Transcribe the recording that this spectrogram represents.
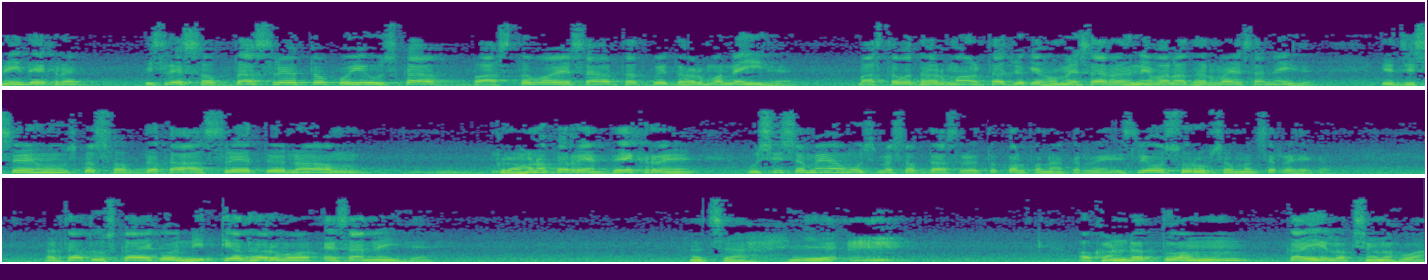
नहीं देख रहे। इसलिए शब्दाश्रय तो कोई उसका वास्तव ऐसा अर्थात कोई धर्म नहीं है। वास्तव धर्म अर्थात जो कि हमेशा रहने वाला धर्म ऐसा नहीं है। ये जिससे हम उसको शब्द का आश्रयत्व न हम ग्रहण कर रहे हैं, देख रहे हैं, उसी समय हम उसमें शब्दाश्रय तो कल्पना कर रहे हैं। इसलिए वो स्वरूप संबंध से रहेगा। अर्थात उसका एक नित्य धर्म ऐसा नहीं है। अच्छा ये अखंडत्व का ये लक्षण हुआ।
